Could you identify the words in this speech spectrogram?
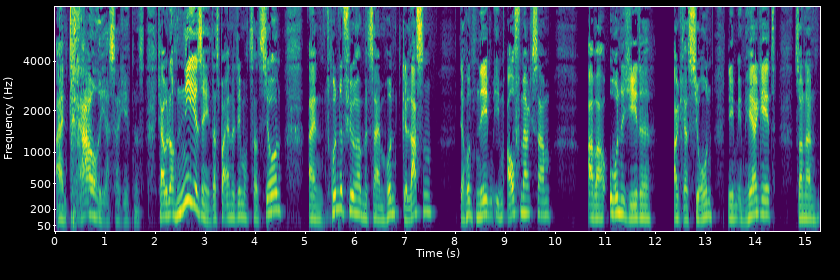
Ein trauriges Ergebnis. Ich habe noch nie gesehen, dass bei einer Demonstration ein Hundeführer mit seinem Hund gelassen, der Hund neben ihm aufmerksam, aber ohne jede Aggression neben ihm hergeht, sondern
